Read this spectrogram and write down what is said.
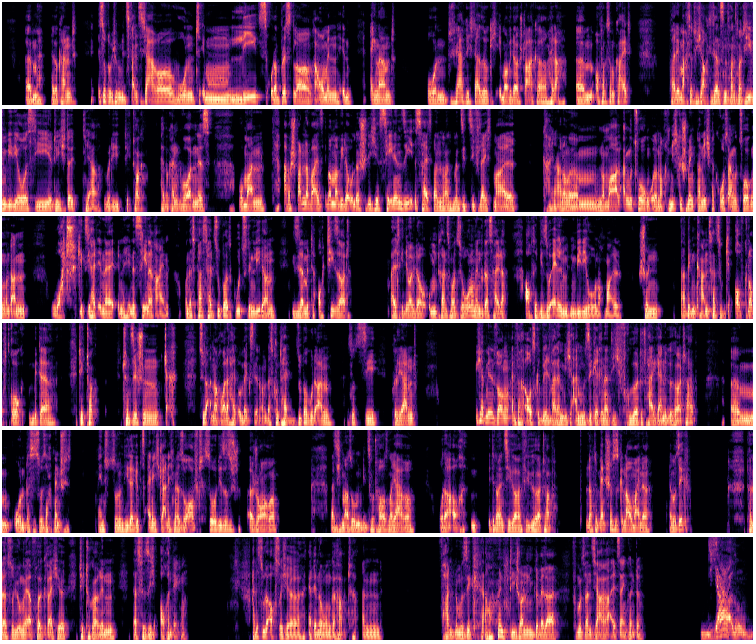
ähm, bekannt, ist so, glaube ich, um die 20 Jahre, wohnt im Leeds oder Bristoler Raum in, in England und ja, kriegt also wirklich immer wieder starke halt, ähm, Aufmerksamkeit. Vor allem macht natürlich auch diese ganzen transformativen Videos, die natürlich ja, über die TikTok halt bekannt geworden ist wo man aber spannenderweise immer mal wieder unterschiedliche Szenen sieht. Das heißt, man, man, man sieht sie vielleicht mal, keine Ahnung, ähm, normal angezogen oder noch nicht geschminkt, noch nicht groß angezogen und dann watch, geht sie halt in eine, in, in eine Szene rein. Und das passt halt super gut zu den Liedern, die sie damit auch teasert, weil es geht immer wieder um Transformation und wenn du das halt auch visuell mit dem Video nochmal schön darbieten kannst, kannst du auf Knopfdruck mit der TikTok Transition, Jack, zu der anderen Rolle halt umwechseln. Und das kommt halt super gut an. Das nutzt sie brillant. ich habe mir den Song einfach ausgewählt, weil er mich an Musik erinnert, die ich früher total gerne gehört habe. Ähm, und das ist so, sagt Mensch, Mensch, so Lieder gibt's eigentlich gar nicht mehr so oft, so dieses äh, Genre. Was ich mal so um die 2000er Jahre oder auch Mitte 90er viel gehört habe. Und dachte, Mensch, das ist genau meine, Musik. Toll, dass so junge, erfolgreiche TikTokerinnen das für sich auch entdecken. Hattest du da auch solche Erinnerungen gehabt an vorhandene Musik, die schon mittlerweile 25 Jahre alt sein könnte? Ja, also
